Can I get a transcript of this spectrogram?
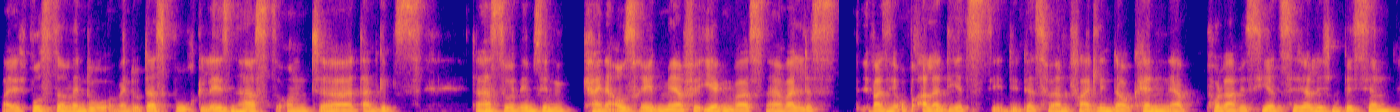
weil ich wusste, wenn du wenn du das Buch gelesen hast und äh, dann gibt's, dann hast du in dem Sinn keine Ausreden mehr für irgendwas, ne? weil das ich weiß nicht, ob alle, die jetzt die, die das hören, Veit Lindau kennen. Er polarisiert sicherlich ein bisschen.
